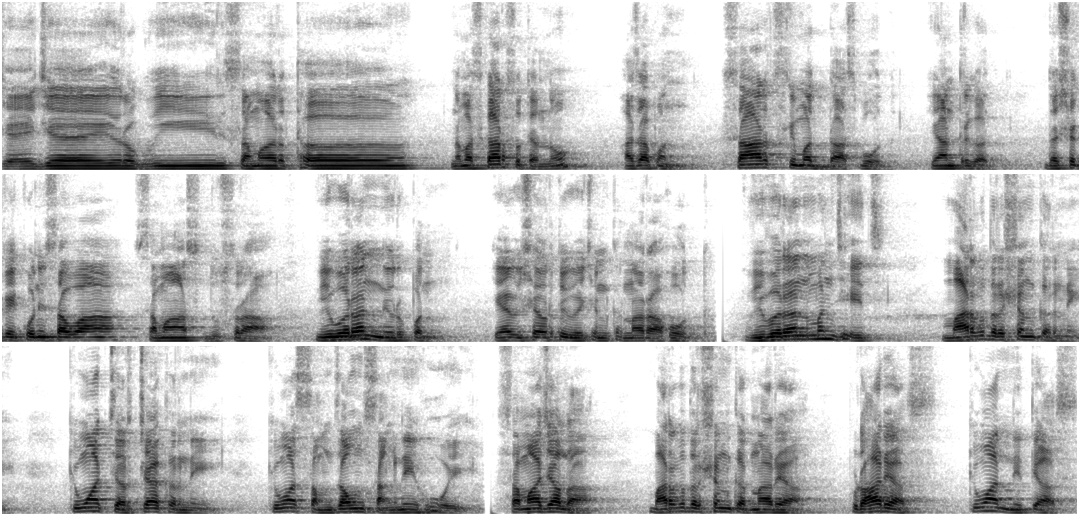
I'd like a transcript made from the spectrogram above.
जय जय रघुवीर समर्थ. नमस्कार श्रोत्यांनो आज आपण सार श्रीमद दासबोध या अंतर्गत दशक एकोणीसावा समास दुसरा विवरण निरूपण या विषयावरती विवेचन करणार आहोत. विवरण म्हणजेच मार्गदर्शन करणे किंवा चर्चा करणे किंवा समजावून सांगणे होय. समाजाला मार्गदर्शन करणाऱ्या पुढाऱ्यास किंवा नेत्यास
